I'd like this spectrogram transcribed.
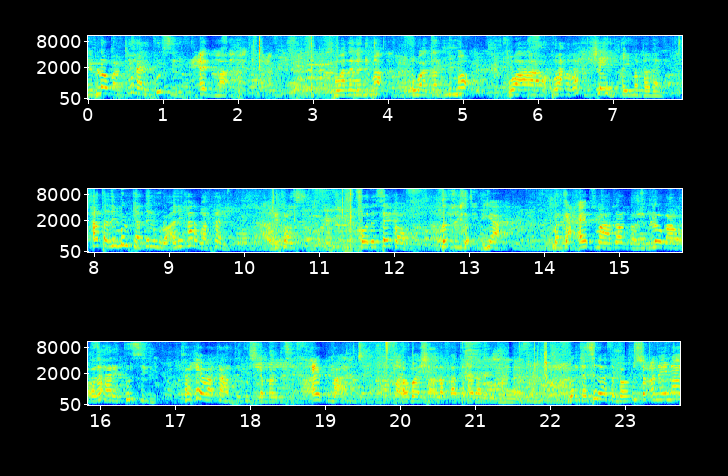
Heblow baan ka haray kursiga ceb ma aha. Waa raganimo waa dadnimo waa waa wax shay qiimo badan. Hatta adi mulki haddii lagu adi har waad hari because for the sake of dadka ya marka ceeb ma haddaan dhaho heblow baa oga haray kursiga farxiya waa ka hartay kursiga maanta ceeb ma aragto waa maasha allah faatixada noo maraya marka sidaas baan ku soconaynaa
